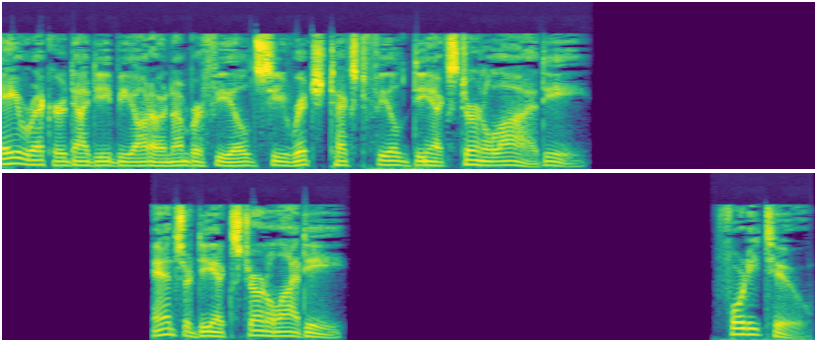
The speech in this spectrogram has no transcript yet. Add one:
A. Record ID B. Auto number field C. Rich text field D. External ID Answer D. External ID 42.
